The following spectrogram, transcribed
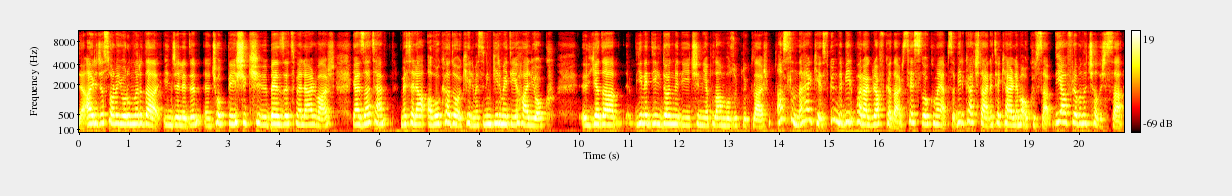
E, Ayrıca sonra yorumları da inceledim. E, Çok değişik e, benzetmeler var. Yani zaten mesela avokado kelimesinin girmediği hal yok. E, Ya da yine dil dönmediği için yapılan bozukluklar. Aslında herkes günde bir paragraf kadar sesli okuma yapsa, birkaç tane tekerleme okusa, diyaframını çalışsa,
